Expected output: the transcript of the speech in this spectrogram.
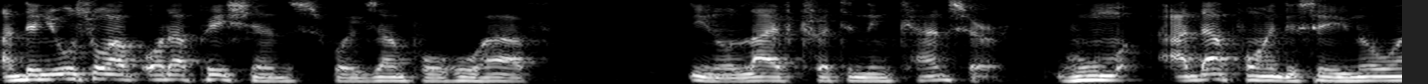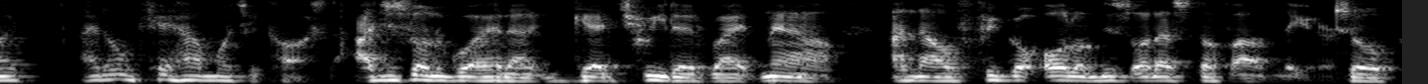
And then you also have other patients, for example, who have, you know, life-threatening cancer, whom at that point they say, you know what, I don't care how much it costs. I just want to go ahead and get treated right now, and I'll figure all of this other stuff out later. So,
